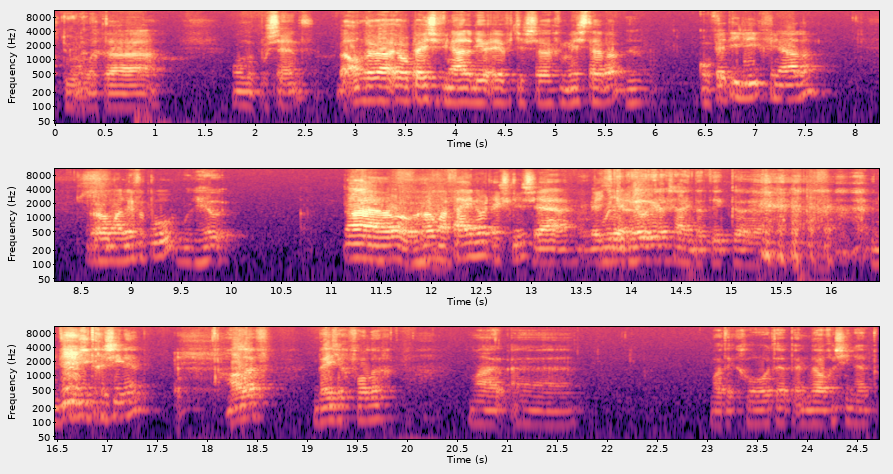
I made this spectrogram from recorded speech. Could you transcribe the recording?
natuurlijk. 100, eh 100%. De andere Europese finale die we eventjes eh, gemist hebben. Confetti League finale. Roma-Liverpool. Moet ik heel, Ah, oh, Roma-Feyenoord, excuus. Ja, een moet beetje... ik heel eerlijk zijn dat ik eh, die niet gezien heb. Half, een beetje gevolgd. Maar eh, wat ik gehoord heb en wel gezien heb,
